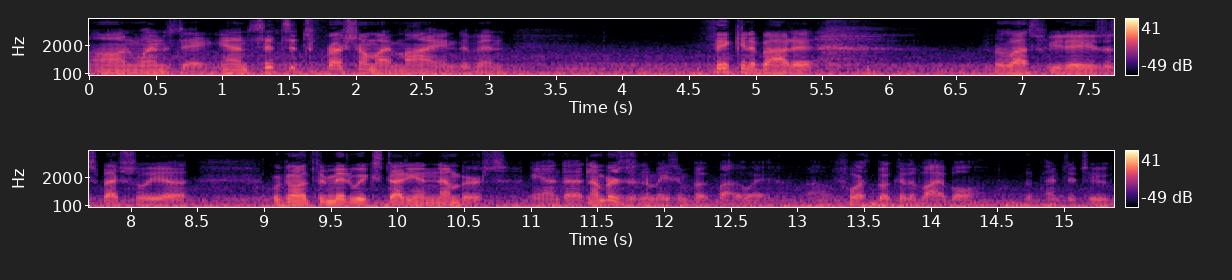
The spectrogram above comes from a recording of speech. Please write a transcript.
On Wednesday, and since it's fresh on my mind, I've been thinking about it for the last few days, especially. Uh, we're going through midweek study in Numbers, and uh, Numbers is an amazing book, by the way. Uh, fourth book of the Bible, the Pentateuch.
